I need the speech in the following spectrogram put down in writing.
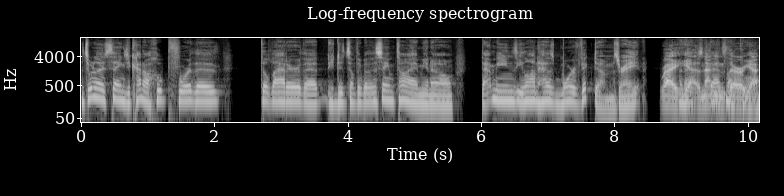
It's one of those things you kind of hope for the the latter that he did something, but at the same time, you know, that means Elon has more victims, right? Right. And yeah, and that means not they're cool. yeah.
